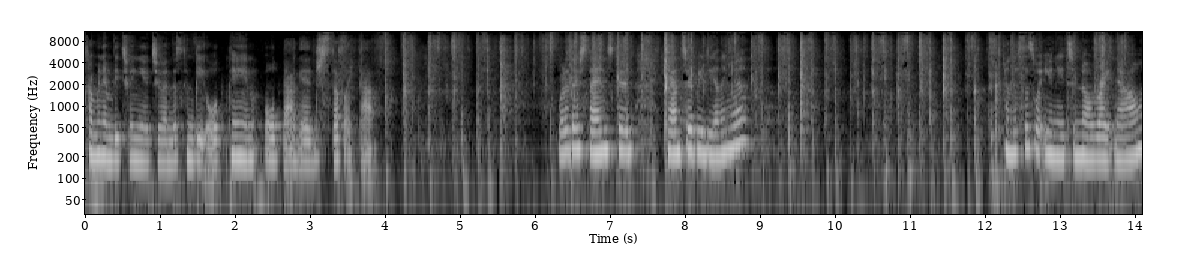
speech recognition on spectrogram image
coming in between you two. And this can be old pain, old baggage, stuff like that. What other signs could Cancer be dealing with? And this is what you need to know right now.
